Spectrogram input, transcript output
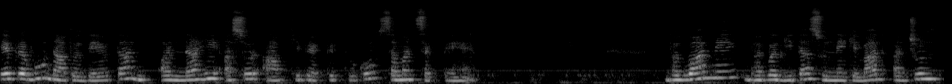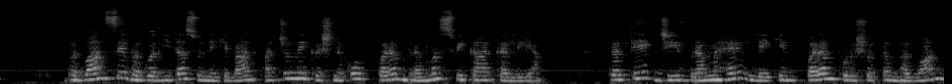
हे प्रभु, ना तो देवता और न ही असुर आपके व्यक्तित्व को समझ सकते हैं। भगवान ने भगवत गीता सुनने के बाद अर्जुन, भगवान से भगवत गीता सुनने के बाद अर्जुन ने कृष्ण को परम ब्रह्म स्वीकार कर लिया। प्रत्येक जीव ब्रह्म है, लेकिन परम पुरुषोत्तम भगवान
